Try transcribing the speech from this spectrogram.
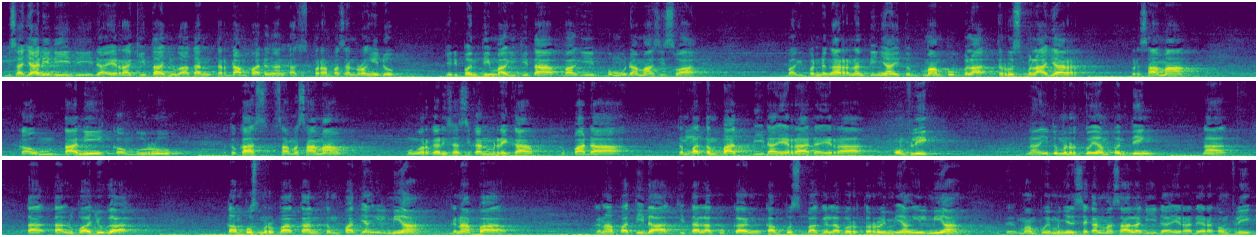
Bisa jadi di, di daerah kita juga akan terdampak dengan kasus perampasan ruang hidup. Jadi penting bagi kita, bagi pemuda mahasiswa, bagi pendengar nantinya itu mampu bela terus belajar bersama kaum tani, kaum buruh, ataukah sama-sama mengorganisasikan mereka kepada tempat-tempat di daerah-daerah konflik. Nah itu menurutku yang penting. Nah tak, tak lupa juga kampus merupakan tempat yang ilmiah. Kenapa? Kenapa tidak kita lakukan kampus sebagai laboratorium yang ilmiah, gitu, mampu menyelesaikan masalah di daerah-daerah konflik.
